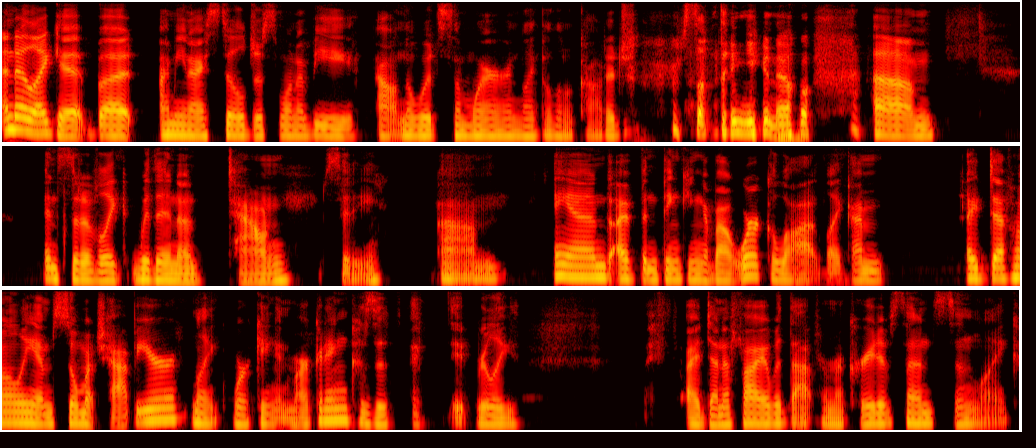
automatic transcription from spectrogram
and I like it, but I mean, I still just want to be out in the woods somewhere in like a little cottage or something, you know, um, instead of like within a town city. Um, and I've been thinking about work a lot. Like I'm I definitely am so much happier like working in marketing because it it really I identify with that from a creative sense and like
